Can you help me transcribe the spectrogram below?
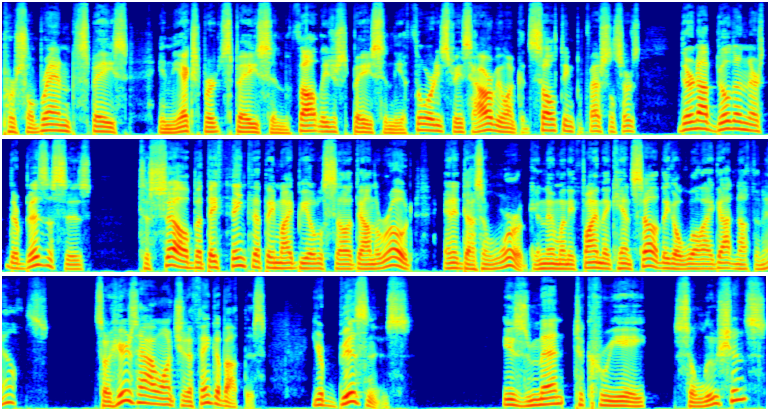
personal brand space, in the expert space, in the thought leader space, in the authority space, however you want, consulting, professional service, they're not building their, their businesses to sell, but they think that they might be able to sell it down the road and it doesn't work. And then when they find they can't sell it, they go, Well, I got nothing else. So here's how I want you to think about this your business is meant to create solutions,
